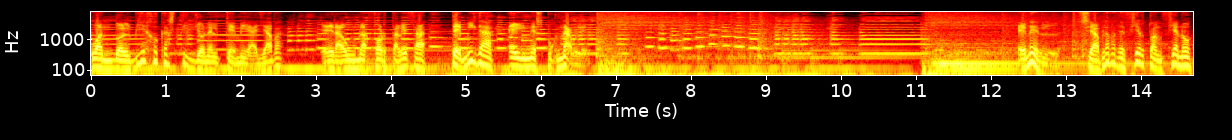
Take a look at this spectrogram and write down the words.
cuando el viejo castillo en el que me hallaba era una fortaleza temida e inexpugnable. En él se hablaba de cierto anciano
